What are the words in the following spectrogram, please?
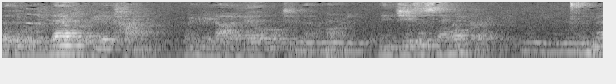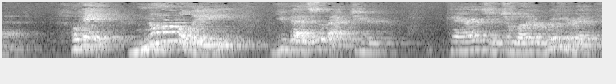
that there will never be a time when you're not available to them, Lord. In Jesus' name I pray. Amen. Okay, normally you guys go back to your parents or to whatever room you're in,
